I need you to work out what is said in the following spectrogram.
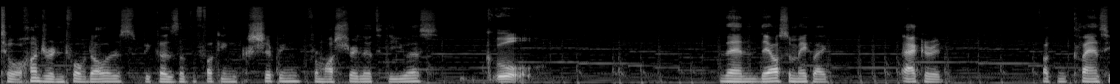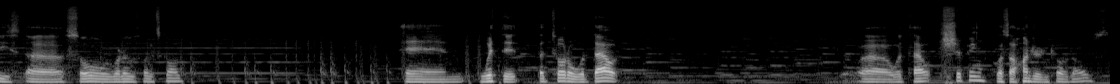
to hundred and twelve dollars because of the fucking shipping from Australia to the U.S. Cool. then they also make like accurate fucking Clancy's uh soul or whatever the fuck it's called. And with it, the total without uh without shipping was hundred and twelve dollars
